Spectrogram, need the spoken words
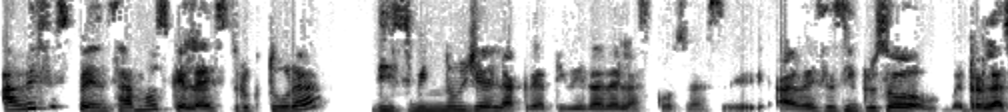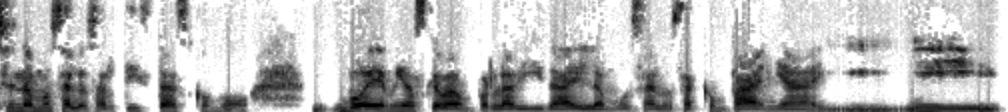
A veces pensamos que la estructura disminuye la creatividad de las cosas. Eh, a veces incluso relacionamos a los artistas como bohemios que van por la vida y la musa los acompaña y,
